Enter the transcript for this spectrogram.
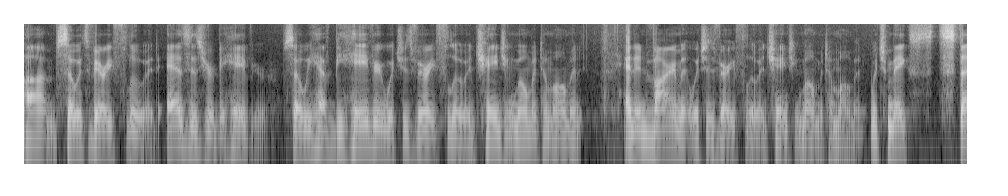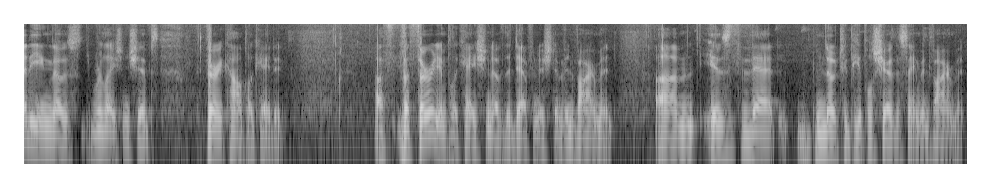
Um, so it's very fluid, as is your behavior. So we have behavior which is very fluid, changing moment to moment, and environment which is very fluid, changing moment to moment, which makes studying those relationships very complicated. Uh, the third implication of the definition of environment um, is that no two people share the same environment.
